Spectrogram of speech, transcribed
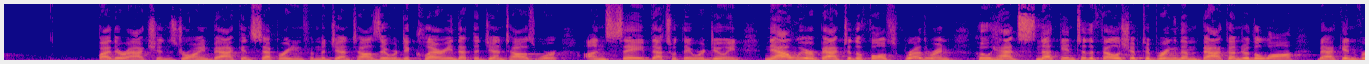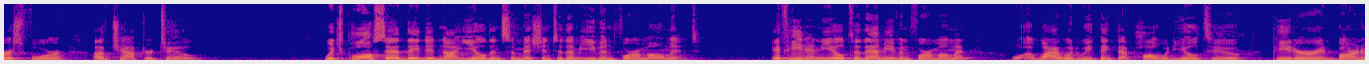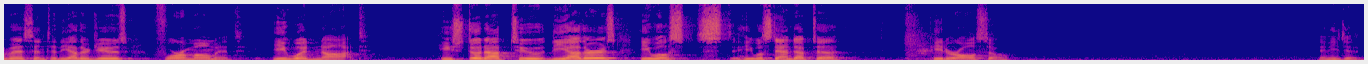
By their actions, drawing back and separating from the Gentiles. They were declaring that the Gentiles were unsaved. That's what they were doing. Now we are back to the false brethren who had snuck into the fellowship to bring them back under the law, back in verse 4 of chapter 2, which Paul said they did not yield in submission to them even for a moment. If he didn't yield to them even for a moment, why would we think that Paul would yield to Peter and Barnabas and to the other Jews for a moment? He would not. He stood up to the others. He will, he will stand up to Peter also. And he did.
